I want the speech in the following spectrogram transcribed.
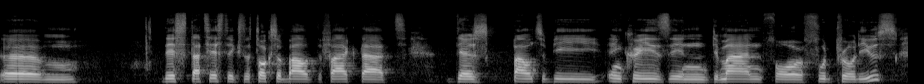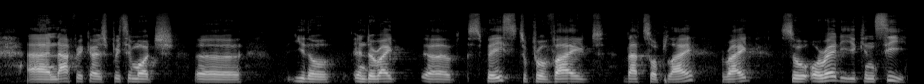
um, this statistics that talks about the fact that there's bound to be increase in demand for food produce, and Africa is pretty much, uh, you know, in the right uh, space to provide that supply, right? So already you can see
